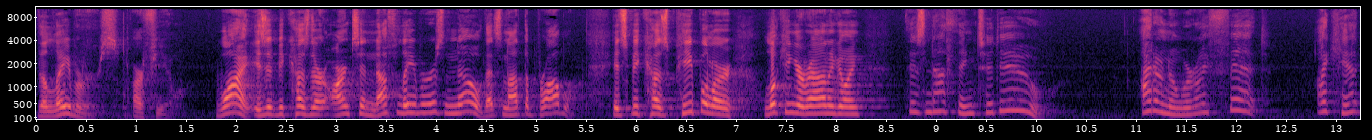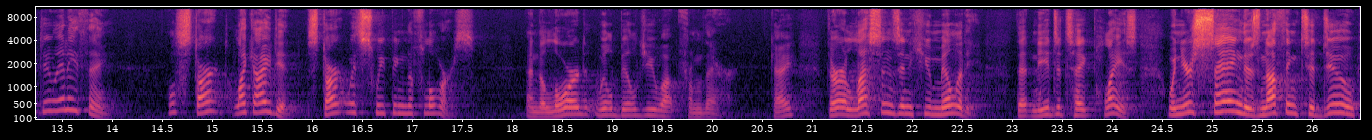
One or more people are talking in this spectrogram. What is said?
The laborers are few. Why? Is it because there aren't enough laborers? No, that's not the problem. It's because people are looking around and going, There's nothing to do. I don't know where I fit. I can't do anything. Well, start like I did. Start with sweeping the floors, and the Lord will build you up from there. Okay? There are lessons in humility that need to take place. When you're saying there's nothing to do,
